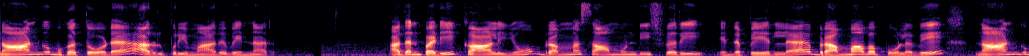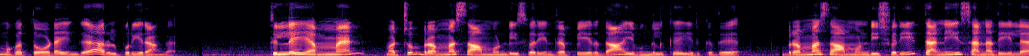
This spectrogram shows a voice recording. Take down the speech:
நான்கு முகத்தோட அருள் புரியுமாறு வேணார் அதன்படி காளியும் பிரம்ம சாமுண்டீஸ்வரி என்ற பேரில் பிரம்மாவை போலவே நான்கு முகத்தோட இங்கே அருள் புரிகிறாங்க தில்லையம்மன் மற்றும் பிரம்ம சாமுண்டீஸ்வரின்ற பேர் தான் இவங்களுக்கு இருக்குது. பிரம்ம சாமுண்டீஸ்வரி தனி சன்னதியில்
